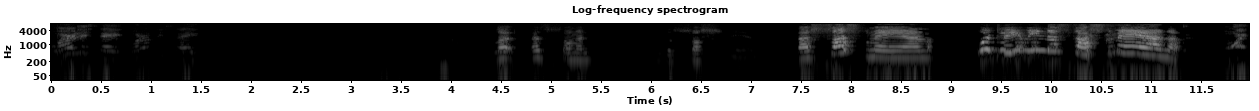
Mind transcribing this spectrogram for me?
What are they saying? What are they saying? Let, let's the sus man. The sus man? What do you mean the sus man? What?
